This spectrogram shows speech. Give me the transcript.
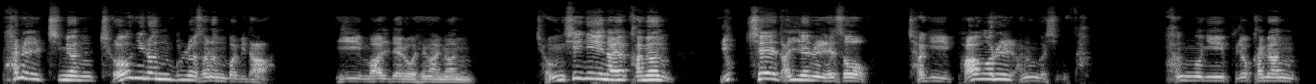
판을 치면 정의는 물러서는 법이다. 이 말대로 행하면 정신이 나약하면 육체 단련을 해서 자기 방어를 하는 것입니다. 학문이 부족하면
